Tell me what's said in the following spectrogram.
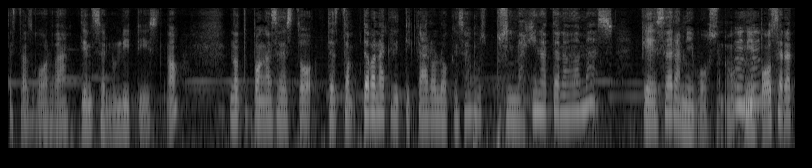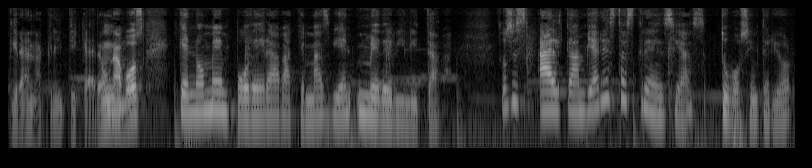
estás gorda, tienes celulitis, ¿no? No te pongas esto, te, te van a criticar o lo que sea, pues, pues, imagínate nada más, que esa era mi voz, ¿no? Mi voz era tirana crítica, era una voz que no me empoderaba, que más bien me debilitaba. Entonces, al cambiar estas creencias, tu voz interior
